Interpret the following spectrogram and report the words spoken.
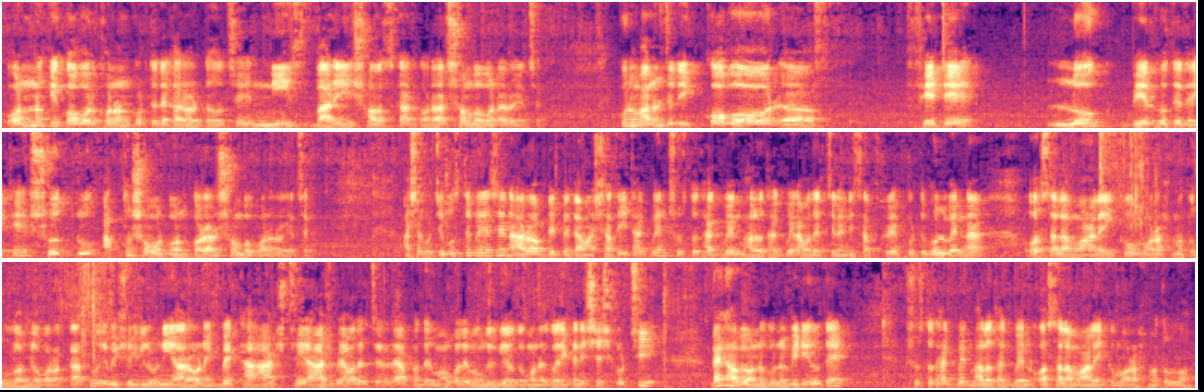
অন্যকে কবর খনন করতে দেখার অর্থ হচ্ছে, নিজ বাড়ি সংস্কার করার সম্ভাবনা রয়েছে। কোনো মানুষ যদি কবর ফেটে লোক বের হতে দেখে শত্রু আত্মসমর্পণ করার সম্ভাবনা রয়েছে। আশা করছি বুঝতে পেরেছেন। আরও আপডেট পেতে আমার সাথেই থাকবেন, সুস্থ থাকবেন, ভালো থাকবেন। আমাদের চ্যানেলটি সাবস্ক্রাইব করতে ভুলবেন না। আসসালামু আলাইকুম রহমতুল্লাহ বরাকাতু এই বিষয়গুলো নিয়ে আর অনেক ব্যাখ্যা আসছে, আসবে আমাদের চ্যানেলে। আপনাদের মঙ্গল এবং দুর্গীয় কামনা করে এখানেই শেষ করছি। দেখা হবে অন্য কোনো ভিডিওতে। সুস্থ থাকবেন, ভালো থাকবেন। আসসালামু আলাইকুম রহমতুল্লাহ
